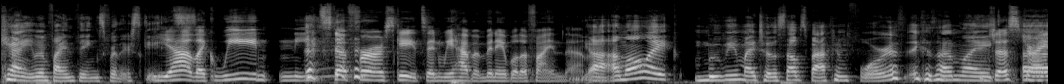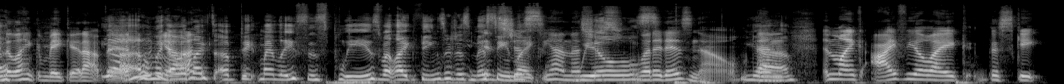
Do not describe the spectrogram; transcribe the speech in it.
can't even find things for their skates. yeah, like we need stuff for our skates and we haven't been able to find them. Yeah, I'm all like moving my toe stops back and forth because I'm like Just trying uh, to like make it happen. Yeah, I'm like, I would like to update my laces, please. But like things are just missing, just, like yeah, and that's wheels. just what it is now. Yeah. and, and like I feel like the skate,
